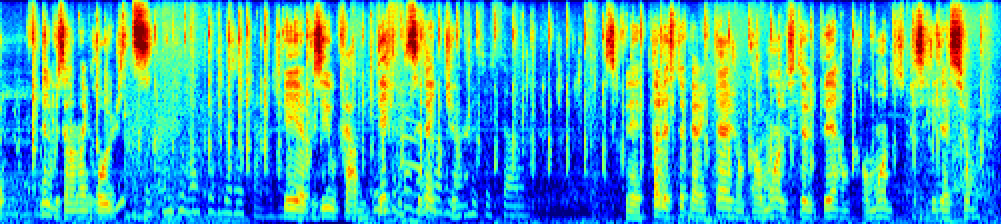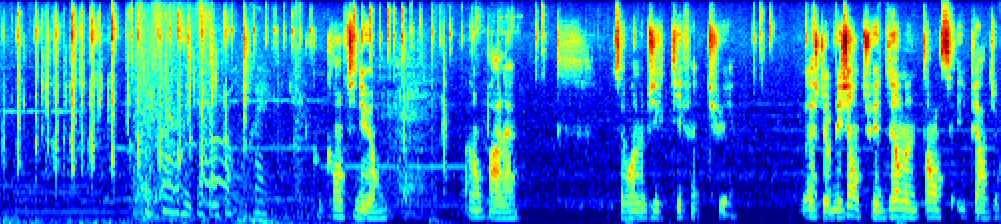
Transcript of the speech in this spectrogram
Au final, vous en avez un gros 8. C'est toujours en cours de recharge. Et euh, vous allez vous faire défoncer la gueule. Parce que vous n'avez pas le stuff héritage, encore moins le stuff vert, encore moins de spécialisation. Continuons. Allons par là. Nous avons l'objectif à tuer. Là, je dois obliger à en tuer deux en même temps, c'est hyper dur.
